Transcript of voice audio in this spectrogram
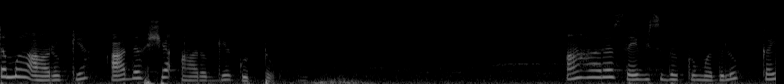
ಉತ್ತಮ ಆರೋಗ್ಯ, ಆದರ್ಶ ಆರೋಗ್ಯ ಗುಟ್ಟು. ಆಹಾರ ಸೇವಿಸುವುದಕ್ಕೂ ಮೊದಲು ಕೈ,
